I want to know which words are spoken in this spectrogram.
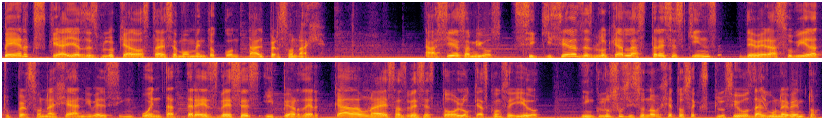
perks que hayas desbloqueado hasta ese momento con tal personaje. Así es amigos, si quisieras desbloquear las tres skins, deberás subir a tu personaje a nivel 50 tres veces y perder cada una de esas veces todo lo que has conseguido, incluso si son objetos exclusivos de algún evento.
